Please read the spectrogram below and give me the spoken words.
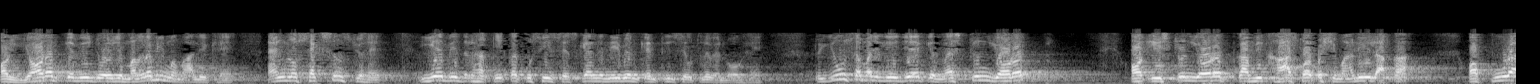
اور یورپ کے بھی جو یہ مغربی ممالک ہیں اینگلو سیکشنز جو ہیں یہ بھی در حقیقت اسی سے اسکینڈینیوین کنٹریز سے اترے ہوئے لوگ ہیں۔ تو یوں سمجھ لیجیے کہ ویسٹرن یورپ اور ایسٹرن یورپ کا بھی خاص طور پر شمالی علاقہ اور پورا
